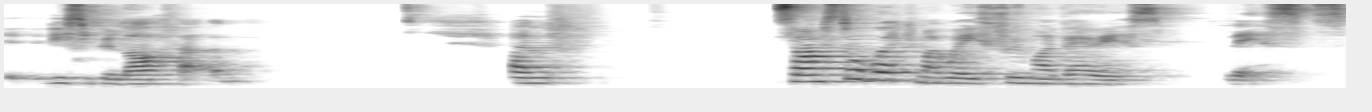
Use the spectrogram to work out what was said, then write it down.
at least you can laugh at them. Um, so I'm still working my way through my various lists,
